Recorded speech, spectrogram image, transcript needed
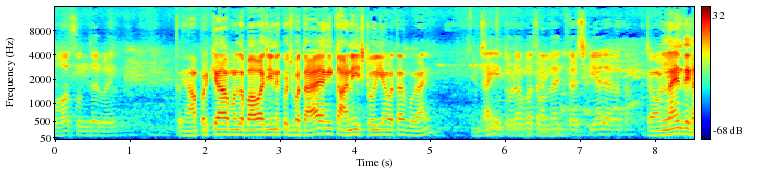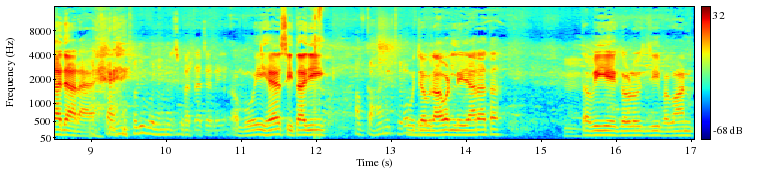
बहुत सुंदर भाई। तो यहाँ पर क्या मतलब बाबा जी ने कुछ बताया कि कहानी स्टोरियाँ बता बताएँ? नहीं थोड़ा बस ऑनलाइन सर्च किया जा रहा था। अच्छा ऑनलाइन देखा जा रहा है। थोड़ी बोलेंगे पता चले। अब वही है सीता जी अब कहानी थोड़ा वो जब रावण ले जा रहा था तभी ये गरुड़ जी भगवान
